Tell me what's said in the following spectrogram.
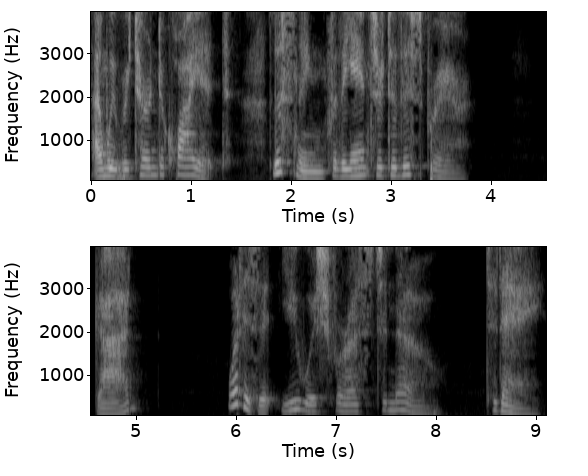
and we return to quiet, listening for the answer to this prayer. God, what is it you wish for us to know today?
